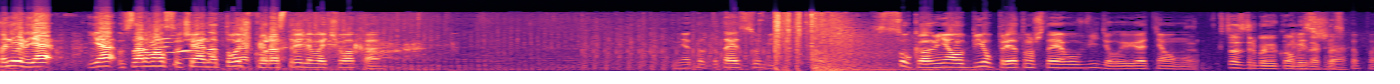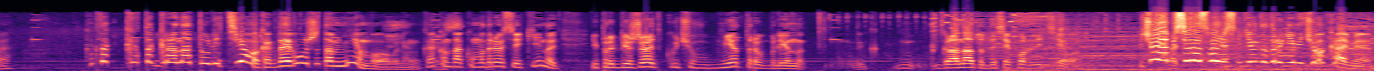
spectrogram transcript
Блин, я, я взорвал случайно точку, Эх, расстреливая чувака. Меня кто-то пытается убить. Сука, он меня убил, при этом, что я его увидел и отнял ему кто с дробовиком из 36 окна? хп. Как-то как граната улетела, когда его уже там не было, блин. Как он так умудрился кинуть и пробежать кучу метров, блин. Граната до сих пор летела. Почему я посела смотрю с какими-то другими чуваками?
